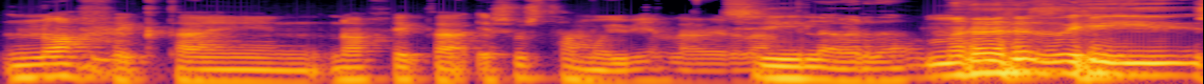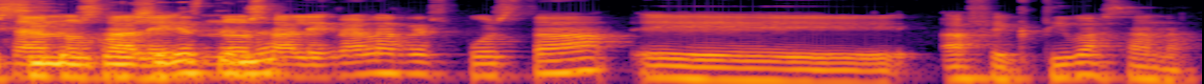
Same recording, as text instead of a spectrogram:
no afecta en. No afecta. Eso está muy bien, la verdad. Sí, la verdad. sí, O sea, nos, ale- alegra la respuesta eh, afectiva sana.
